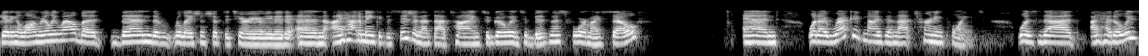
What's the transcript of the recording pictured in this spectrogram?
getting along really well. But then the relationship deteriorated. And I had to make a decision at that time to go into business for myself. And what I recognized in that turning point was that I had always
